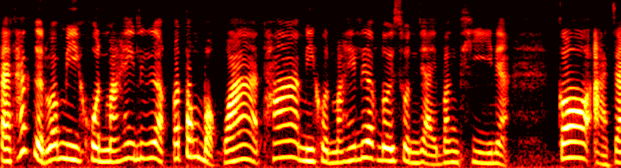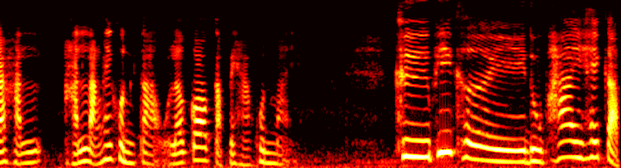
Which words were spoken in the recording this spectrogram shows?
แต่ถ้าเกิดว่ามีคนมาให้เลือกก็ต้องบอกว่าถ้ามีคนมาให้เลือกโดยส่วนใหญ่บางทีเนี่ย ก็อาจจะหันหันหลังให้คนเก่า แล้วก็กลับไปหาคนใหม่ คือพี่เคยดูไพ่ให้กับ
